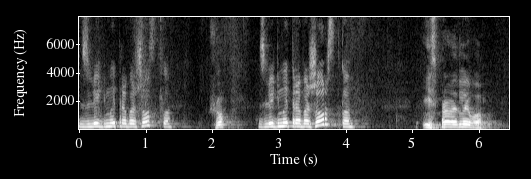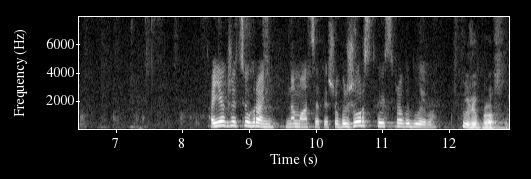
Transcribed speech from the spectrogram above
З людьми треба жорстко. Що? З людьми треба жорстко. І справедливо. А як же цю грань намацати, щоб жорстко і справедливо? Дуже просто.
